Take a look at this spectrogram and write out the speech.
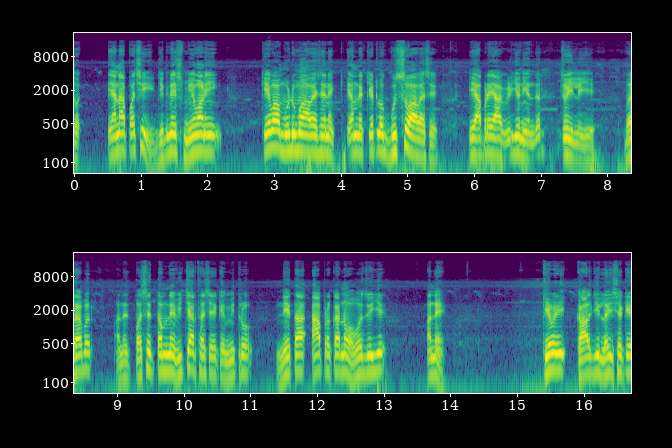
તો એના પછી જિગ્નેશ મેવાણી કેવા મૂડમાં આવે છે ને એમને કેટલો ગુસ્સો આવે છે, એ આપણે આ વિડીયોની અંદર જોઈ લઈએ. બરાબર? અને પછી તમને વિચાર થશે કે મિત્રો, નેતા આ પ્રકારનો હોવો જોઈએ અને કેવી કાળજી લઈ શકે,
